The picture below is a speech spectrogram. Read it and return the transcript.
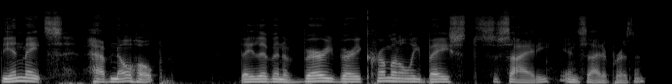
The inmates have no hope. They live in a very, very criminally based society inside a prison.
